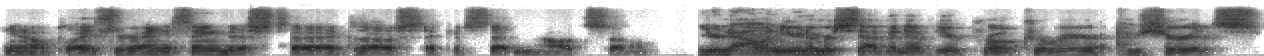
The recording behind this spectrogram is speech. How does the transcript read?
you know play through anything just because I was sick of sitting out. So you're now in year number seven of your pro career. I'm sure it's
